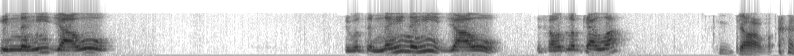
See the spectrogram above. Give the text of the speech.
कि नहीं जाओ। फिर बोलते नहीं नहीं जाओ। इसका मतलब क्या हुआ? जाओ।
